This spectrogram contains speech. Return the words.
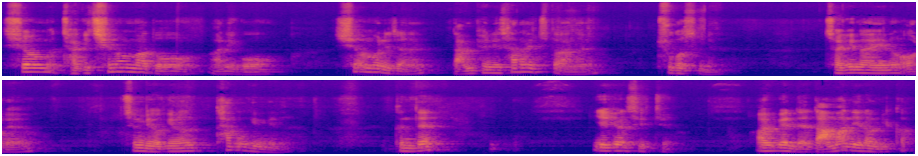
시어머 자기 친엄마도 아니고 시어머니잖아요. 남편이 살아있지도 않아요. 죽었습니다. 자기 나이는 어려요. 지금 여기는 타국입니다. 근데 얘기할 수 있죠. 아, 왜 내, 나만 이랍니까?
